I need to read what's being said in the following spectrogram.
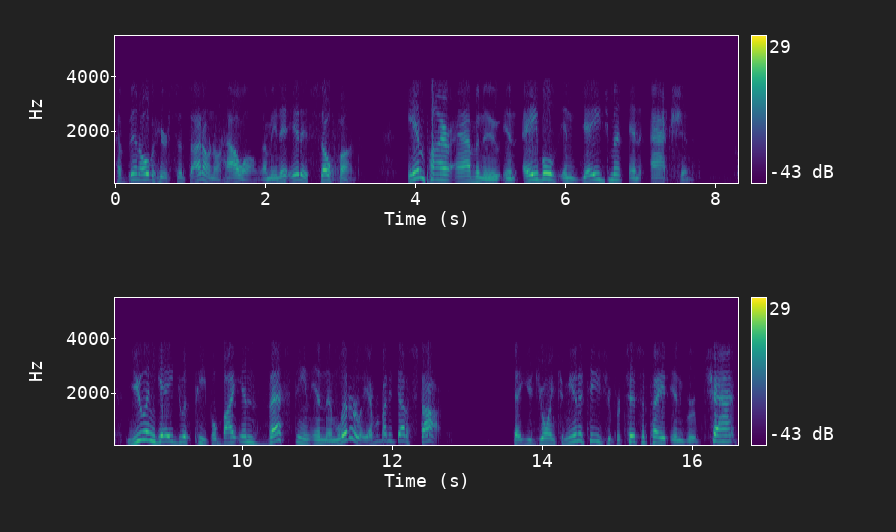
have been over here since i don't know how long. I mean it, it is so fun. Empire avenue enables engagement and action. You engage with people by investing in them. Literally everybody's got a stock Okay, you join communities, you participate in group chats,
